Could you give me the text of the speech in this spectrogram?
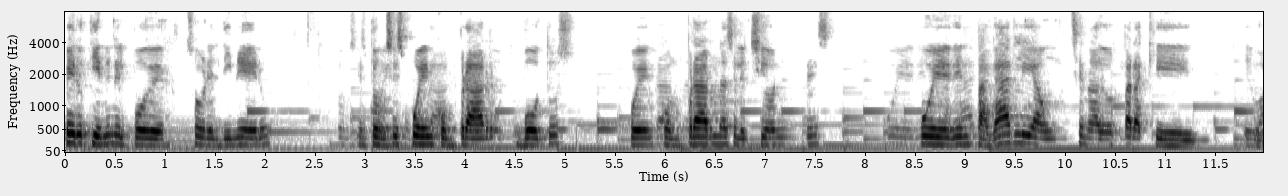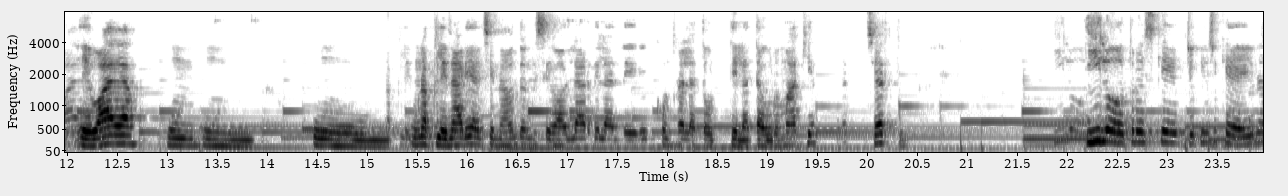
pero tienen el poder sobre el dinero, entonces pueden comprar votos, pueden comprar unas elecciones, pueden pagarle a un senador para que evada un, una plenaria del Senado donde se va a hablar de la ley contra la, de la tauromaquia, ¿cierto? Y lo otro es que yo pienso que hay una,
